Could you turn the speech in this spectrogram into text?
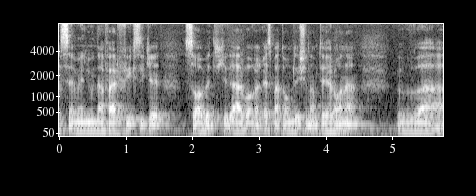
سه میلیون نفر فیکسی که ثابتی که در واقع قسمت عمدهشون هم تهرانن و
